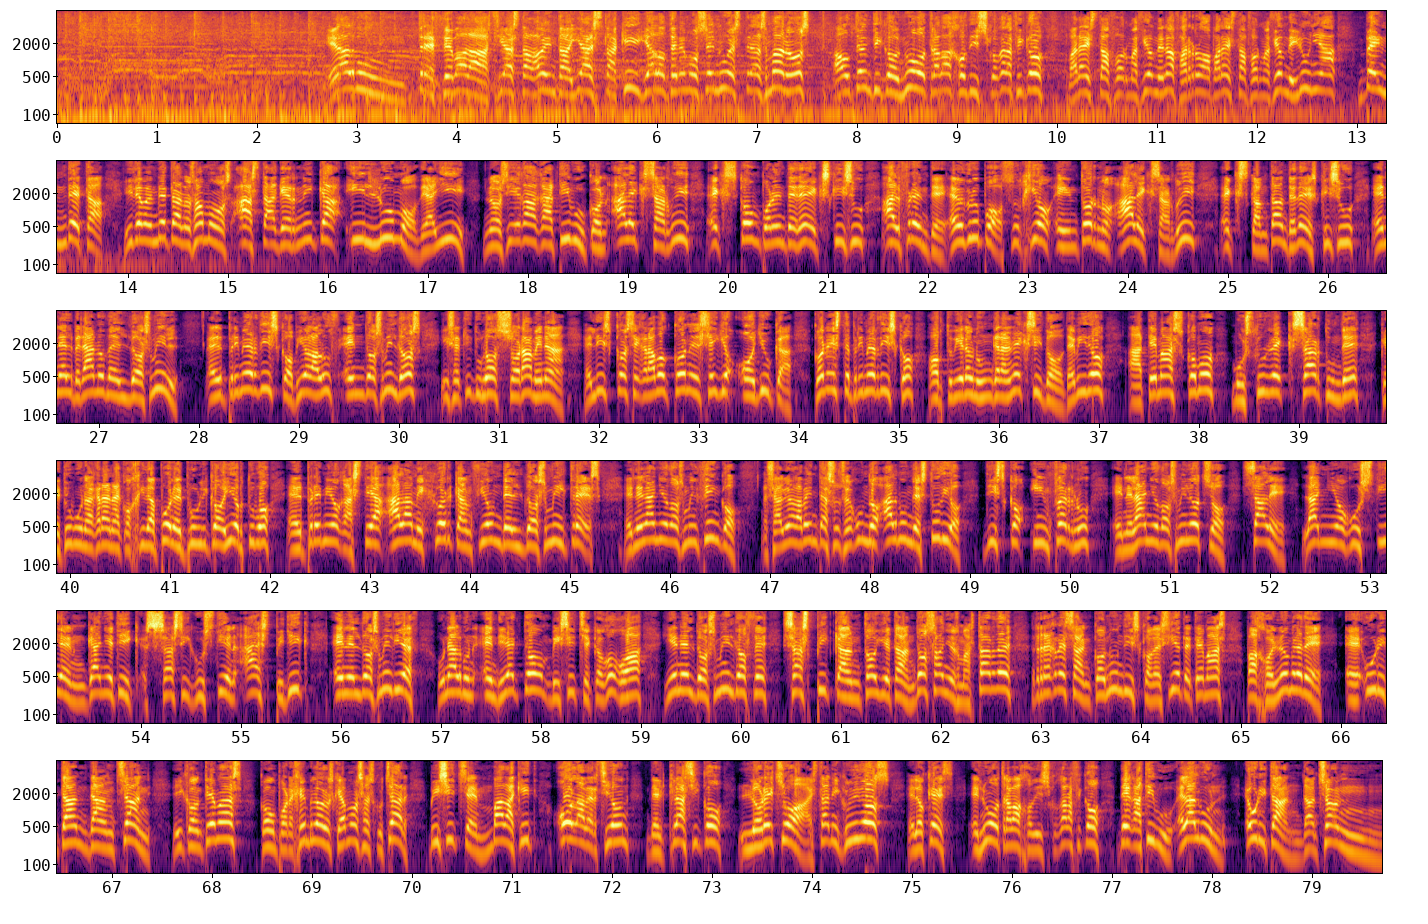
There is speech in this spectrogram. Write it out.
El álbum 13 balas ya está a la venta, ya está aquí, ya lo tenemos en nuestras manos. Auténtico nuevo trabajo discográfico para esta formación de Nafarroa, para esta formación de Iruña, Vendetta. Y de Vendetta nos vamos hasta Guernica y Lumo. De allí nos llega Gatibu con Alex Sarduy, ex componente de Exquisu, al frente. El grupo surgió en torno a Alex Sarduy, ex cantante de Exquisu, en el verano del 2000. El primer disco vio la luz en 2002 y se tituló Soramena. El disco se grabó con el sello Oyuka. Con este primer disco obtuvieron un gran éxito debido a temas como Musturek Sartunde, que tuvo una gran acogida por el público y obtuvo el premio Gastea a la mejor canción del 2003. En el año 2005 salió a la venta su segundo álbum de estudio, Disco Inferno. En el año 2008 sale L'Año Gustien Gagnetic Sasi Gustien Aspitic. En el 2010 un álbum en directo Visiche Kogogoa y en el 2012 Saspi Cantoyetan. Dos años más tarde regresan con un disco de siete temas bajo el nombre de Euritan Danchan y con temas como por ejemplo los que vamos a escuchar Visichen Balakit o la versión del clásico Lorechoa. Están incluidos en lo que es el nuevo trabajo discográfico de Gatibu, el álbum Euritan Danchan.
